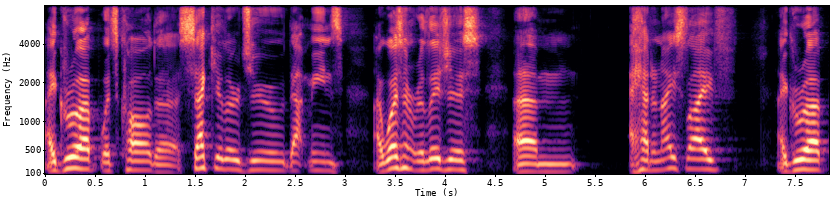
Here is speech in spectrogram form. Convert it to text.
I grew up what's called a secular Jew. That means I wasn't religious. Um, I had a nice life. I grew up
